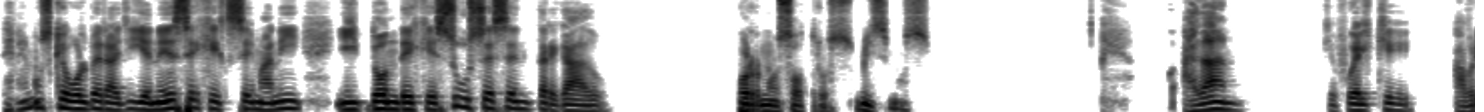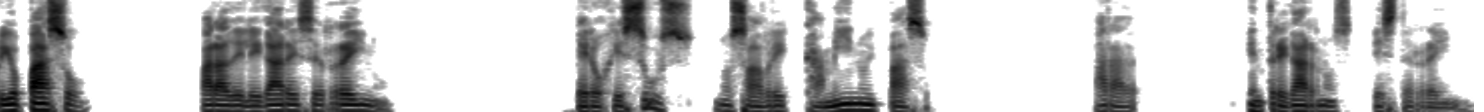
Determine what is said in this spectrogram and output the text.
Tenemos que volver allí, en ese Getsemaní, y donde Jesús es entregado por nosotros mismos. Adán, que fue el que abrió paso para delegar ese reino, pero Jesús nos abre camino y paso para entregarnos este reino.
